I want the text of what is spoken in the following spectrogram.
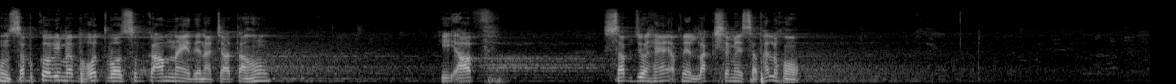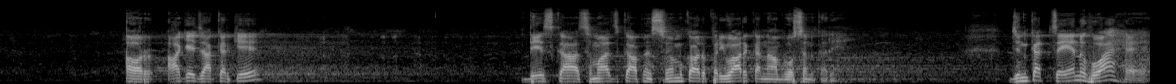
उन सबको भी मैं बहुत बहुत शुभकामनाएँ देना चाहता हूँ कि आप सब जो हैं अपने लक्ष्य में सफल हों और आगे जाकर के देश का, समाज का, अपने स्वयं का और परिवार का नाम रोशन करें। जिनका चयन हुआ है,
